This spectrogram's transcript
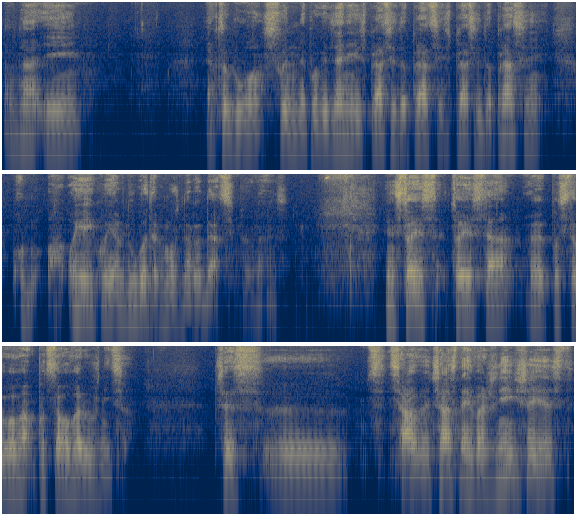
Prawda, I jak to było słynne powiedzenie, i z pracy do pracy, i z pracy do pracy. O, ojejku, jak długo tak można rodacy. Prawda? Więc to jest, to jest ta e, podstawowa, podstawowa różnica. Przez y, cały czas najważniejsze jest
